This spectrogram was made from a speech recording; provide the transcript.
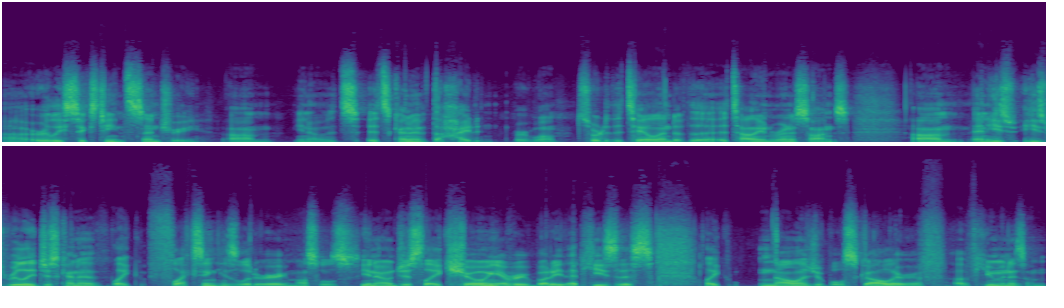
uh, early 16th century. Um, you know, it's it's kind of the height, or well, sort of the tail end of the Italian Renaissance. Um, and he's he's really just kind of like flexing his literary muscles, you know, just like showing mm-hmm. everybody that he's this like knowledgeable scholar of of humanism,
